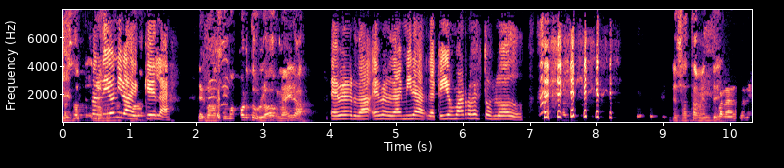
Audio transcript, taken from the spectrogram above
Nosotros- No leo ni las esquelas. Te conocimos por tu blog, Naira. Es verdad, es verdad. Y mira, de aquellos barros estos lodos. Exactamente. Juan Antonio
